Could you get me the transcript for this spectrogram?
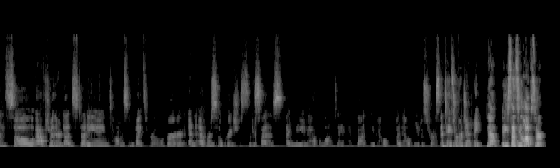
And so after they're done studying, Thomas invites her over and ever so graciously says, "I knew you'd have a long day, and I thought you'd help. I'd help you distress." And takes her virginity. yeah, he says he loves her.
